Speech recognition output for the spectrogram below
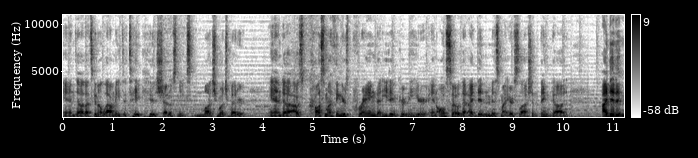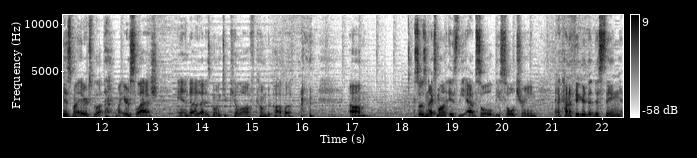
And uh, that's going to allow me to take his Shadow Sneaks much, much better. And uh, I was crossing my fingers praying that he didn't crit me here, and also that I didn't miss my Air Slash, and thank God I didn't miss my Air, my air Slash, and uh, that is going to kill off Come to Papa. um, so his next mon is the Absol, the Soul Train, and I kind of figured that this thing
